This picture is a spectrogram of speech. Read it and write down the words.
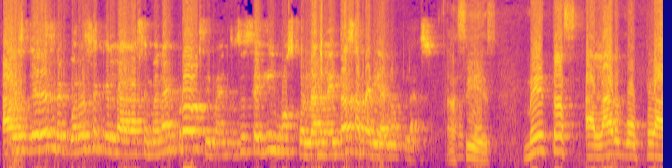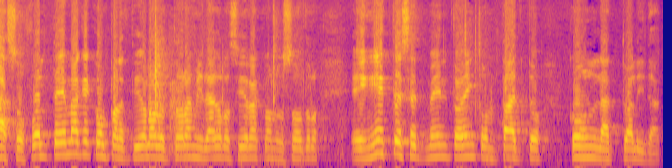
A ustedes recuérdense que la semana es próxima, entonces seguimos con las metas a mediano plazo. Así es. Metas a largo plazo fue el tema que compartió la doctora Milagro Sierra con nosotros en este segmento en contacto con la actualidad.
